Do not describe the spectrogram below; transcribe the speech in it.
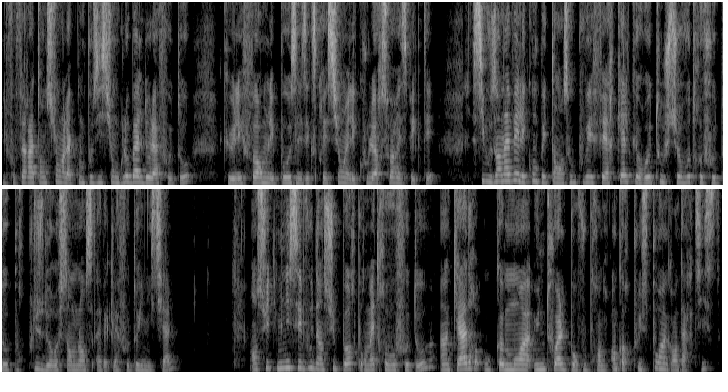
Il faut faire attention à la composition globale de la photo, que les formes, les poses, les expressions et les couleurs soient respectées. Si vous en avez les compétences, vous pouvez faire quelques retouches sur votre photo pour plus de ressemblance avec la photo initiale. Ensuite, munissez-vous d'un support pour mettre vos photos, un cadre ou comme moi une toile pour vous prendre encore plus pour un grand artiste.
